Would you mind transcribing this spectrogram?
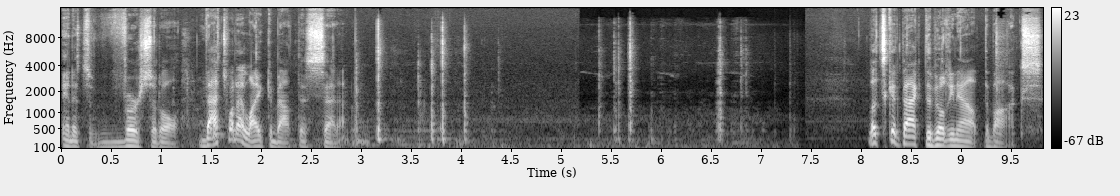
and it's versatile. That's what I like about this setup. Let's get back to building out the box.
